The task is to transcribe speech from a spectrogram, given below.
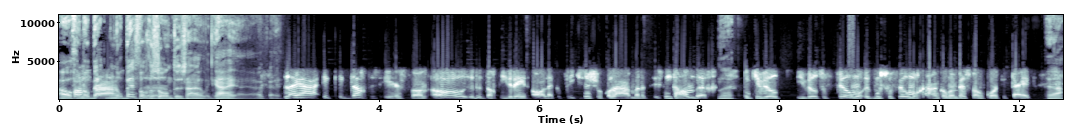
Oh, gewoon nog, be- nog best wel gezond dus eigenlijk. Ja, ja, ja, oké. Nou ja, ik, ik dacht dus eerst van, oh, dat dacht iedereen, oh, lekker frietjes en chocola. Maar dat is niet handig. Nee. Want je wilt, je wilt zoveel mogelijk, ik moest zoveel mogelijk aankomen in best wel een korte tijd. Ja,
